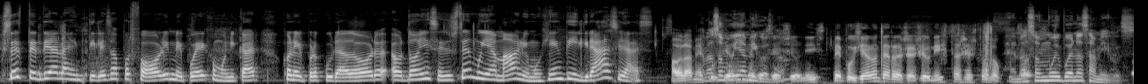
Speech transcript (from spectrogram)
usted tendría la gentileza, por favor, y me puede comunicar con el procurador Ordóñez. Es usted muy amable, muy gentil, gracias. Ahora me Además son pusieron muy de amigos, ¿no? recepcionista. Me pusieron de recepcionistas estos Además locutores. son muy buenos amigos.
